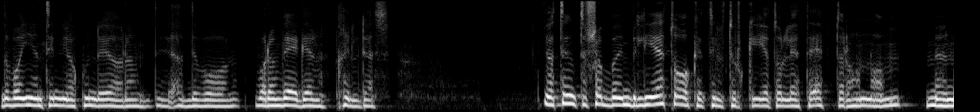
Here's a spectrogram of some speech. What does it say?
Det var ingenting jeg kunne gjøre, det, det var, våre veier skiltes. Jeg tenkte kjøpe en billett og åke til Turkiet og lete etter ham. Men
